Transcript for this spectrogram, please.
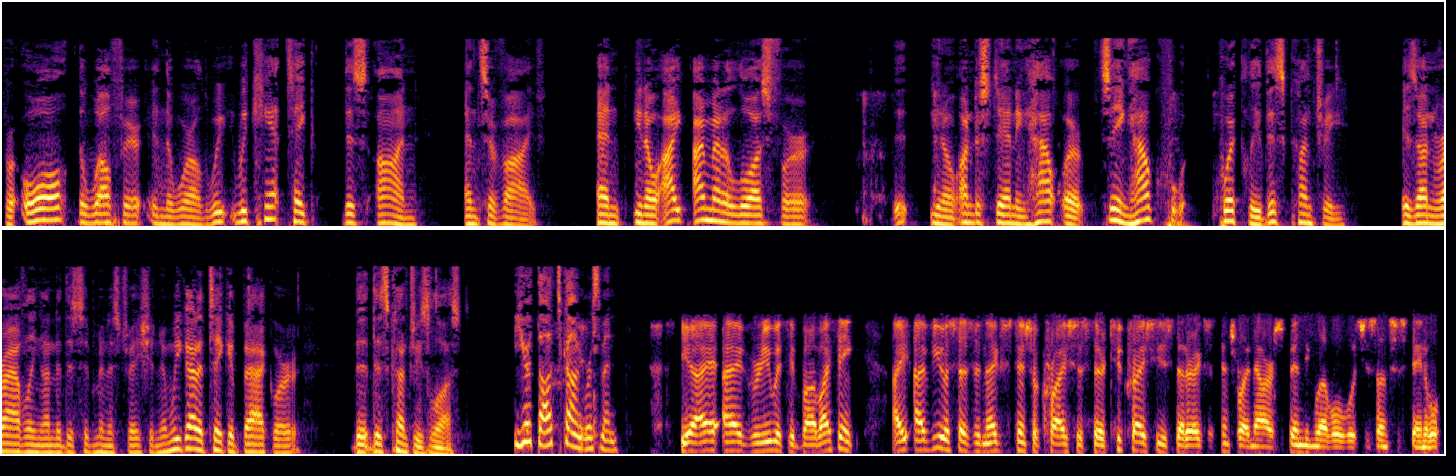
for all the welfare in the world. We we can't take this on and survive. And, you know, I, I'm at a loss for, you know, understanding how or seeing how qu- quickly this country is unraveling under this administration. And we got to take it back or the, this country's lost. Your thoughts, Congressman? Yeah, I, I agree with you, Bob. I think I, I view us as an existential crisis. There are two crises that are existential right now: our spending level, which is unsustainable,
